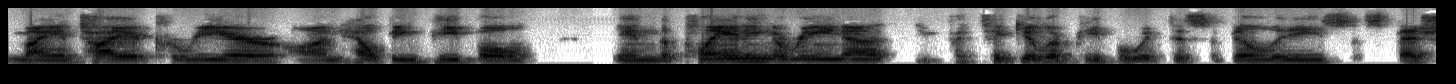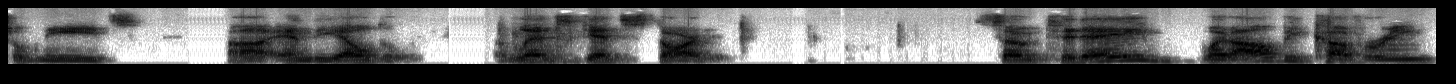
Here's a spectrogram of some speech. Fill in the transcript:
my entire career on helping people in the planning arena, in particular people with disabilities, special needs, uh, and the elderly. Let's get started. So today, what I'll be covering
